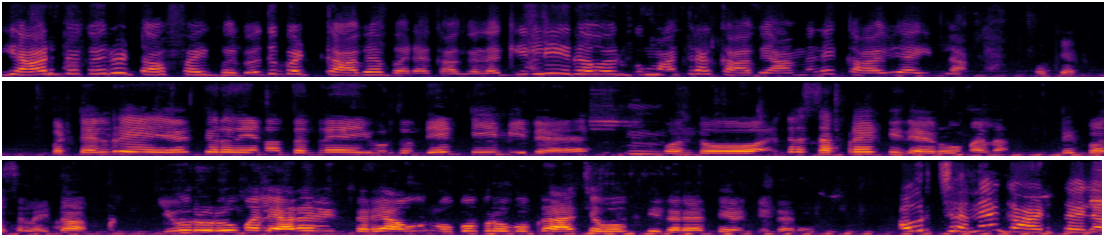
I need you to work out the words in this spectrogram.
ಯಾರ್ ಬೇಕಾದ್ರೂ ಟಾಪ್ ಫೈವ್ ಬರ್ಬೋದು ಬಟ್ ಕಾವ್ಯ ಬರಕ್ಕಾಗಲ್ಲ. ಗಿಲ್ಲಿ ಇರೋವರ್ಗು ಮಾತ್ರ ಕಾವ್ಯ ಆಮೇಲೆ ಕಾವ್ಯ ಇಲ್ಲ. ಓಕೆ ಬಟ್ ಎಲ್ರು ಹೇಳ್ತಿರೋದು ಏನು ಅಂತಂದ್ರೆ ಇವ್ರದೊಂದು ಏನ್ ಟೀಮ್ ಇದೆ ಹ್ಮ್. ಒಂದು ಅಂದ್ರೆ ಸಪರೇಟ್ ಇದೆ ರೂಮ್ ಎಲ್ಲ ಬಿಗ್ ಬಾಸ್ ಅಲ್ಲಿ ಆಯ್ತಾ? ಇವ್ರು ರೂಮ್ ಅಲ್ಲಿ ಯಾರ್ಯಾರು ಇರ್ತಾರೆ ಅವ್ರು ಒಬ್ಬೊಬ್ರು ಒಬ್ಬೊಬ್ರು ಆಚೆ ಹೋಗ್ತಿದ್ದಾರೆ ಅಂತ ಹೇಳ್ತಿದ್ದಾರೆ. ಅವ್ರು ಚೆನ್ನಾಗ್ ಆಡ್ತಾ ಇಲ್ಲ.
